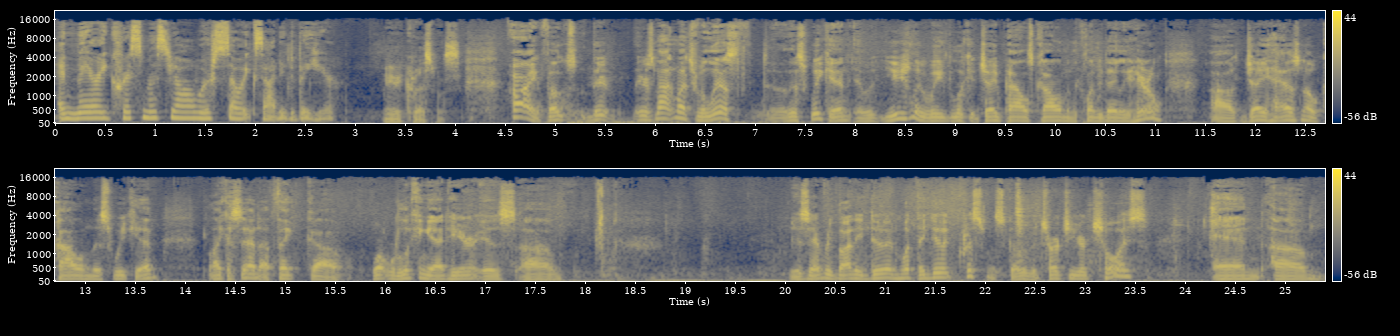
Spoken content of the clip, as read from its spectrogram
and Merry Christmas, y'all. We're so excited to be here. Merry Christmas. All right, folks. There, there's not much of a list uh, this weekend. It usually we look at Jay Powell's column in the Columbia Daily Herald. Uh, Jay has no column this weekend. Like I said, I think uh, what we're looking at here is um is everybody doing what they do at Christmas? Go to the church of your choice, and um,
